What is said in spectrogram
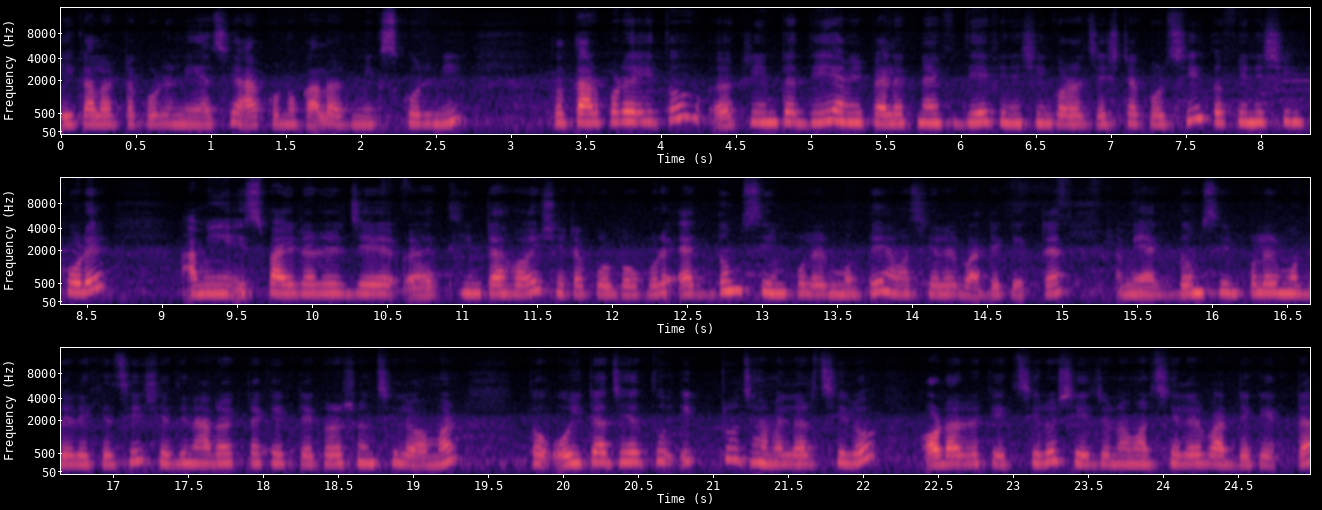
এই কালারটা করে নিয়েছি, আর কোনো কালার মিক্স করিনি। তো তারপরে এই তো ক্রিমটা দিয়ে আমি প্যালেট নাইফ দিয়ে ফিনিশিং করার চেষ্টা করছি। তো ফিনিশিং করে আমি স্পাইডারের যে থিমটা হয়, সেটা করব উপরে। একদম সিম্পলের মধ্যে, আমার ছেলের বার্থডে কেকটা আমি একদম সিম্পলের মধ্যে রেখেছি। সেদিন আরও একটা কেক ডেকোরেশন ছিল আমার। তো ওইটা যেহেতু একটু ঝামেলার ছিল অর্ডারের কেক ছিল, সেই জন্য আমার ছেলের বার্থডে কেকটা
